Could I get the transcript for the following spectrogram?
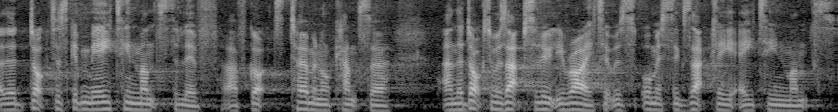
the doctor's given me 18 months to live. I've got terminal cancer. And the doctor was absolutely right. It was almost exactly 18 months.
